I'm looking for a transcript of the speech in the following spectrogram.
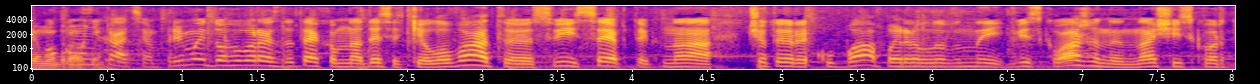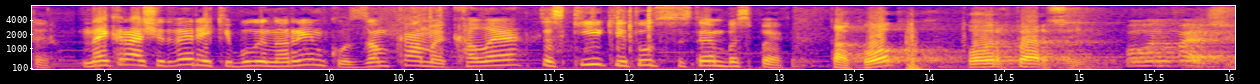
Цим По одразу. комунікаціям прямий договори з ДТЕКом на 10 кВт, е, свій септик на 4 куба, переливний, дві скважини на 6 квартир. Найкращі двері, які були на ринку з замками кале. Це скільки тут систем безпеки. Так, оп, поверх перший. Поверх перший.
